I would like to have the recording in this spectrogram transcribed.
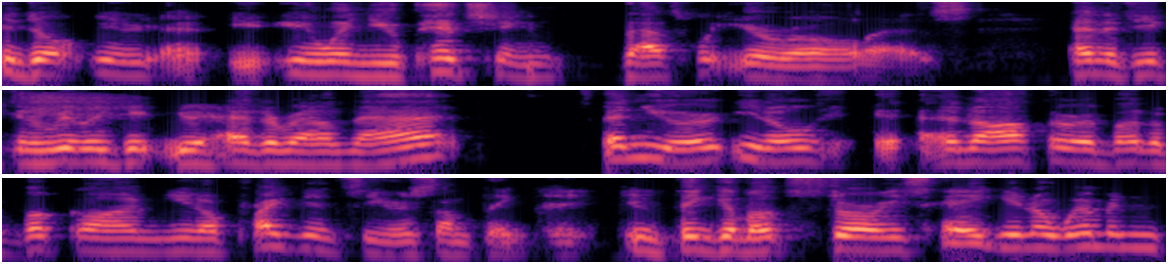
you don't uh, you you, when you're pitching, that's what your role is. And if you can really get your head around that, then you're, you know, an author about a book on, you know, pregnancy or something. You can think about stories. Hey, you know, women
